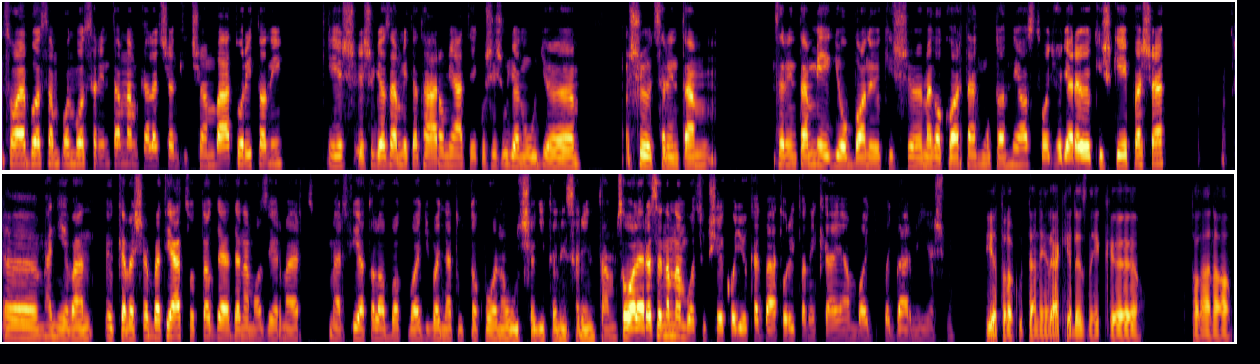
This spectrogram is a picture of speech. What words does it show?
szóval ebből a szempontból szerintem nem kellett senkit sem bátorítani, és, és ugye az említett három játékos is ugyanúgy, sőt szerintem szerintem még jobban ők is meg akarták mutatni azt, hogy, hogy erre ők is képesek, hát nyilván ők kevesebbet játszottak, de, de nem azért, mert, mert fiatalabbak, vagy, vagy ne tudtak volna úgy segíteni szerintem. Szóval erre szerintem nem volt szükség, hogy őket bátorítani kelljen, vagy, vagy bármi ilyesmi. Fiatalok után én rákérdeznék talán a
